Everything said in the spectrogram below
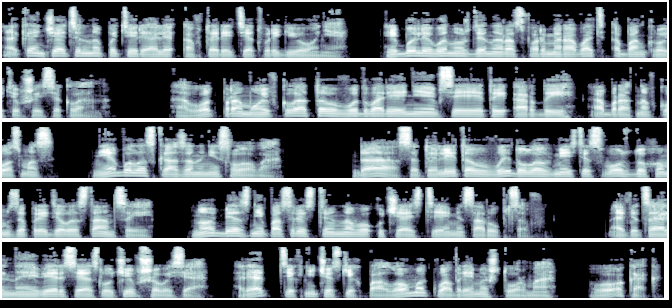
окончательно потеряли авторитет в регионе и были вынуждены расформировать обанкротившийся клан. А вот про мой вклад в выдворение всей этой орды обратно в космос не было сказано ни слова. Да, сателлитов выдуло вместе с воздухом за пределы станции, но без непосредственного участия мясорубцев. Официальная версия случившегося — ряд технических поломок во время штурма. О как!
